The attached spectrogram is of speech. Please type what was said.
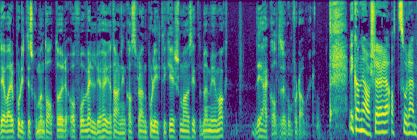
det å være politisk kommentator og få veldig høye terningkast fra en politiker som har sittet med mye makt, det er ikke alltid så komfortabelt. Vi kan jo avsløre at Solheim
